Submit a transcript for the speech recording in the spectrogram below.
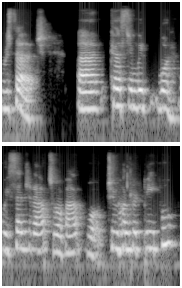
research. Uh, Kerstin, we we sent it out to about what 200 people.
